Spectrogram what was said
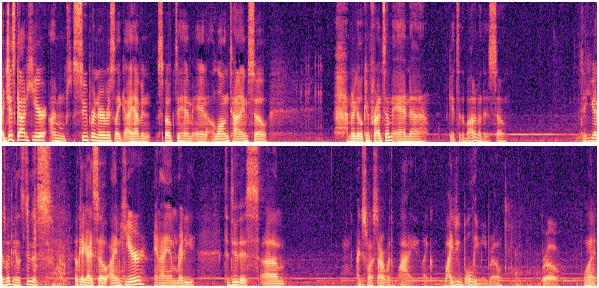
I just got here. I'm super nervous. Like I haven't spoke to him in a long time. So I'm gonna go confront him and uh, get to the bottom of this. So take you guys with me. Let's do this. Okay, guys. So I'm here and I am ready to do this. Um, I just want to start with why. Like, why'd you bully me, bro? Bro, What?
